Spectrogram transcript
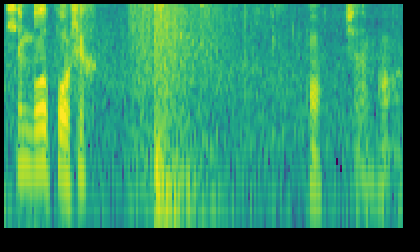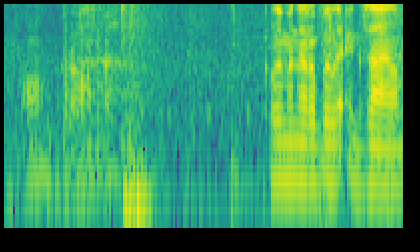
Всім було пофіг. О, що там? О, о корова моя. Коли мене робили екзайлом.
